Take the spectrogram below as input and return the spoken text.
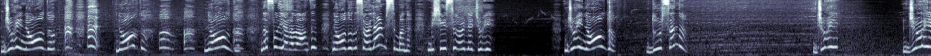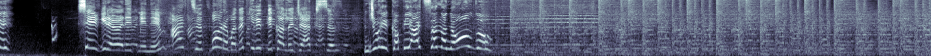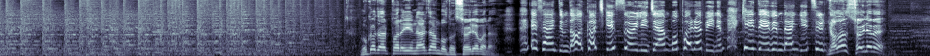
Cuhi ne oldu? Ne oldu? Ne oldu? Nasıl yaralandın? Ne olduğunu söyler misin bana? Bir şey söyle Cuhi. Cuhi ne oldu? Dursana. Cuhi. Cuhi. Sevgili öğretmenim, artık bu arabada kilitli kalacaksın. Cuhi kapıyı açsana ne oldu? Bu kadar parayı nereden buldun söyle bana. Efendim daha kaç kez söyleyeceğim bu para benim. Kendi evimden getirdim. Yalan söyleme.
